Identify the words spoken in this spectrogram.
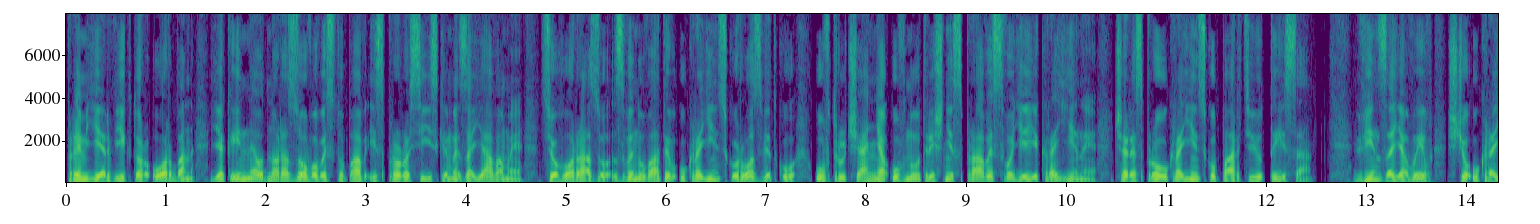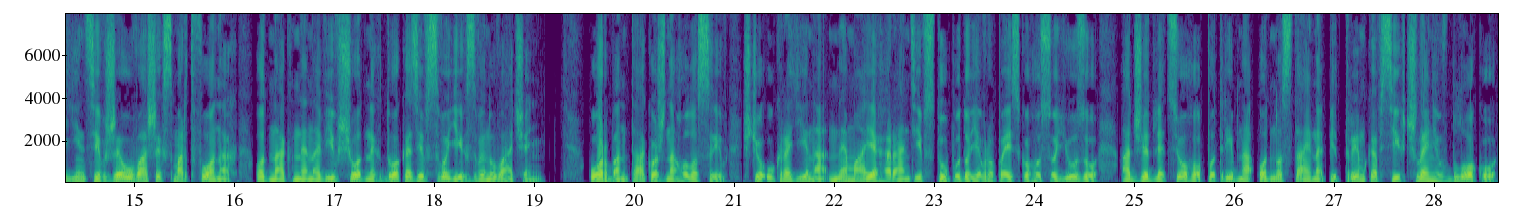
Прем'єр Віктор Орбан, який неодноразово виступав із проросійськими заявами, цього разу звинуватив українську розвідку у втручання у внутрішні справи своєї країни через проукраїнську партію Тиса. Він заявив, що українці вже у ваших смартфонах, однак не навів жодних доказів своїх звинувачень. Орбан також наголосив, що Україна не має гарантій вступу до Європейського Союзу, адже для цього потрібна одностайна підтримка всіх членів блоку,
